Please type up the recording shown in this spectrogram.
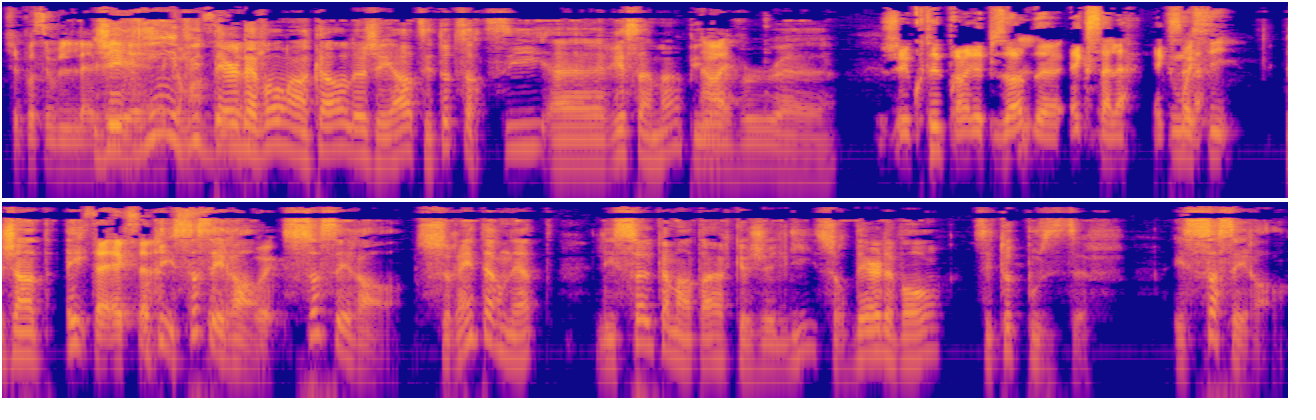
Je sais pas si vous l'avez. J'ai euh, rien vu de là, Daredevil encore, là. J'ai hâte. C'est tout sorti euh, récemment, puis Ouais. on veut... euh, J'ai écouté le premier épisode, euh, excellent, excellent. Moi aussi. Hey, C'était excellent. ok, ça c'est rare. Oui. Ça c'est rare. Sur Internet, les seuls commentaires que je lis sur Daredevil, c'est tout positif. Et ça c'est rare.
